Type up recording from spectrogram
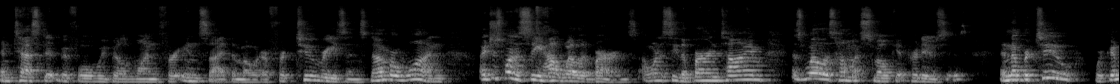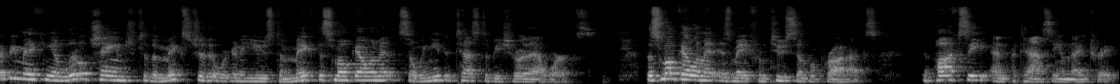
and test it before we build one for inside the motor for two reasons. Number one, I just want to see how well it burns. I want to see the burn time as well as how much smoke it produces. And number two, we're going to be making a little change to the mixture that we're going to use to make the smoke element, so we need to test to be sure that works. The smoke element is made from two simple products epoxy and potassium nitrate.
